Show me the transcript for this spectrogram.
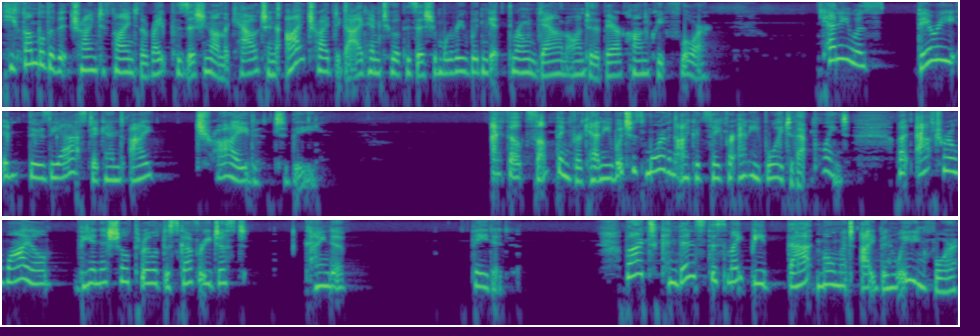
He fumbled a bit trying to find the right position on the couch, and I tried to guide him to a position where he wouldn't get thrown down onto the bare concrete floor. Kenny was very enthusiastic, and I tried to be. I felt something for Kenny, which is more than I could say for any boy to that point. But after a while, the initial thrill of discovery just kind of faded. But convinced this might be that moment I'd been waiting for,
